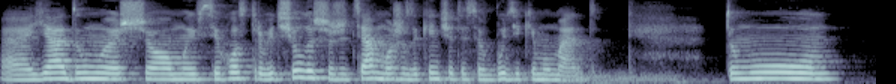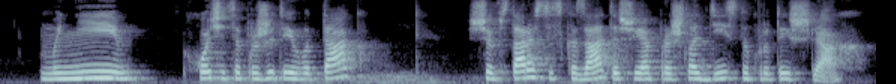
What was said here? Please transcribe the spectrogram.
Е, я думаю, що ми всі гостро відчули, що життя може закінчитися в будь-який момент. Тому мені хочеться прожити його так, щоб в старості сказати, що я пройшла дійсно крутий шлях.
